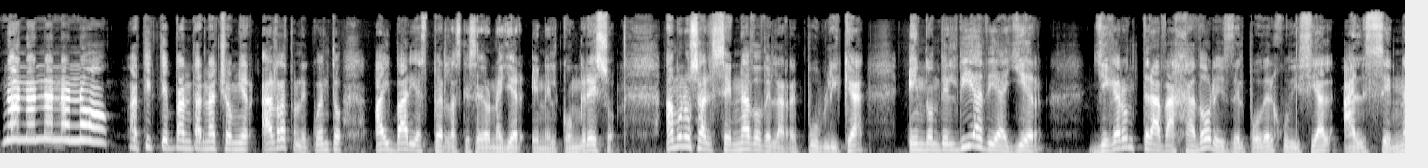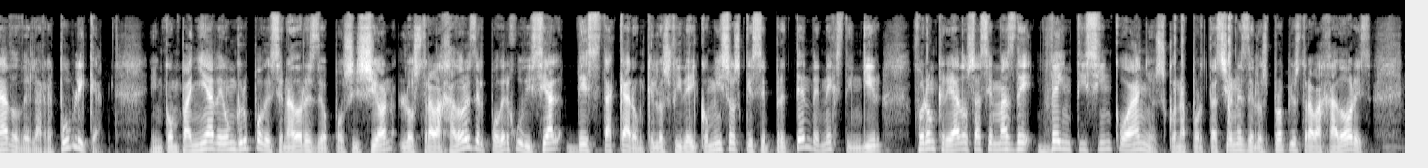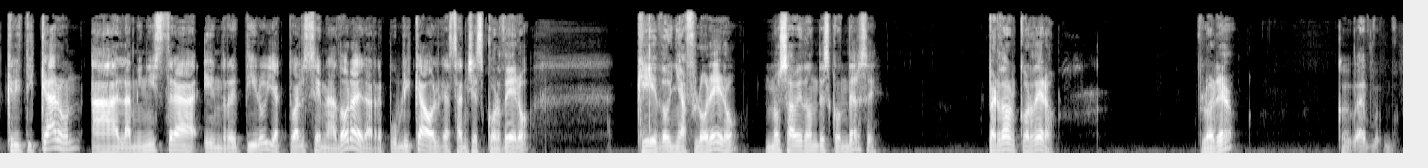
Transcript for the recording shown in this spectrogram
No, no, no, no, no. A ti te manda Nacho Mier. Al rato le cuento. Hay varias perlas que se dieron ayer en el Congreso. Vámonos al Senado de la República, en donde el día de ayer llegaron trabajadores del Poder Judicial al Senado de la República. En compañía de un grupo de senadores de oposición, los trabajadores del Poder Judicial destacaron que los fideicomisos que se pretenden extinguir fueron creados hace más de 25 años con aportaciones de los propios trabajadores. Criticaron a la ministra en retiro y actual senadora de la República, Olga Sánchez Cordero, que doña Florero no sabe dónde esconderse. Perdón, Cordero. ¿Florero?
